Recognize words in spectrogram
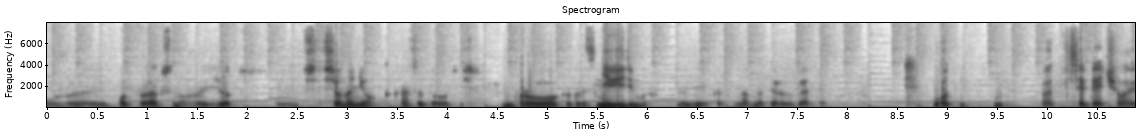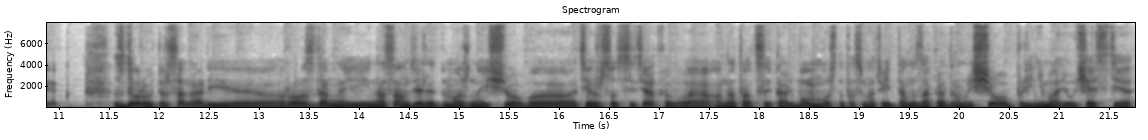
уже, постпродакшн уже идет все на нем. Как раз это вот про, как говорится, невидимых людей, как на, на первый взгляд. Вот все пять человек. Здорово, персоналии э, розданы, и на самом деле можно еще в тех же соцсетях, в аннотации к альбому можно посмотреть, там за кадром еще принимали участие.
